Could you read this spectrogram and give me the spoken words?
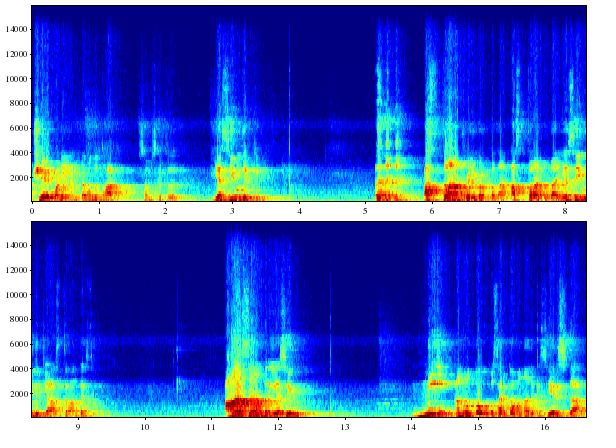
ಕ್ಷೇಪಣೆ ಅಂತ ಒಂದು ಧಾತು ಸಂಸ್ಕೃತದಲ್ಲಿ. ಎಸೆಯುವುದಕ್ಕೆ. ಅಸ್ತ್ರ ಅಂತ ಹೇಳಿ ಬರ್ತದ. ಅಸ್ತ್ರ ಕೂಡ ಎಸೆಯುವುದಕ್ಕೆ ಅಸ್ತ್ರ ಅಂತ ಹೆಸರು. ಆಸ ಅಂದ್ರೆ ಎಸೆಯುವುದು ನೀ ಅನ್ನುವಂಥ ಉಪಸರ್ಗವನ್ನು ಅದಕ್ಕೆ ಸೇರಿಸಿದಾಗ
